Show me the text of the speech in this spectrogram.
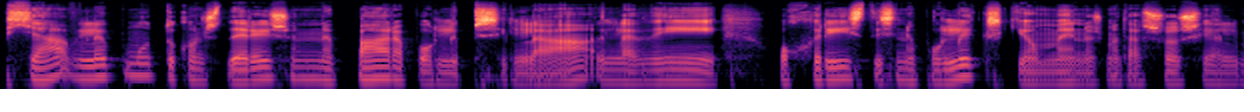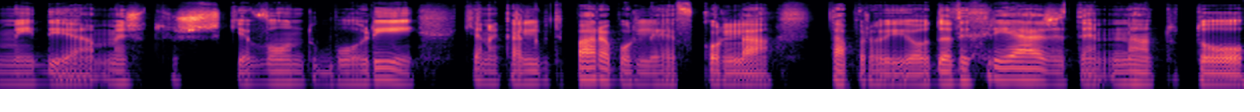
πια βλέπουμε ότι το consideration είναι πάρα πολύ ψηλά, δηλαδή ο χρήστης είναι πολύ εξοικειωμένος με τα social media μέσω των συσκευών του μπορεί και ανακαλύπτει πάρα πολύ εύκολα τα προϊόντα. Δεν χρειάζεται να, του το,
